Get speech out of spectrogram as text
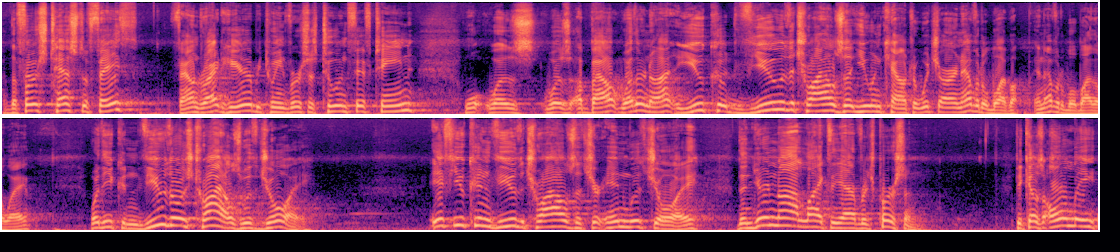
The first test of faith found right here between verses 2 and 15, was, was about whether or not you could view the trials that you encounter, which are inevitable, inevitable, by the way, whether you can view those trials with joy. If you can view the trials that you're in with joy, then you're not like the average person. Because only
